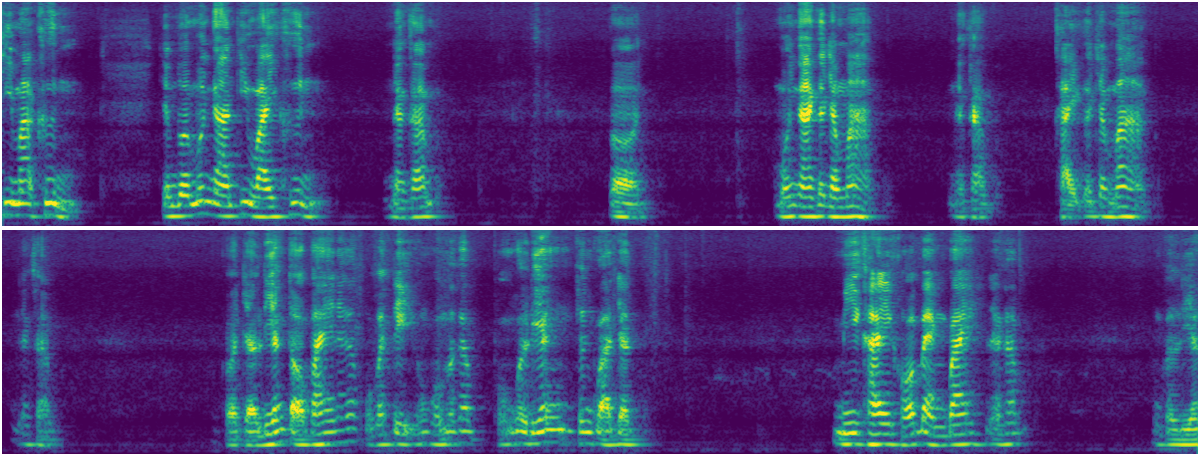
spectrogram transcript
ที่มากขึ้นจำนวนมดงานที่ไวขึ้นนะครับ ก็มดงานก็จะมากนะครับ ไข่ก็จะมากนะครับ ก็จะเลี้ยงต่อไปนะครับ ปกติของผมนะครับ ผมก็เลี้ยงจนกว่าจะ มีใครขอแบ่งไปนะครับผมก็เลี้ยง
